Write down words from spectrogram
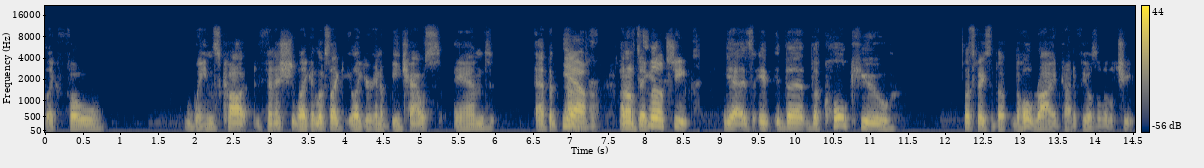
like faux wainscot finish. Like it looks like like you're in a beach house and at the I Yeah. don't, know. I don't dig It's a little cheap. Yeah, it's it, it- the the coal queue. Let's face it, the, the whole ride kind of feels a little cheap.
